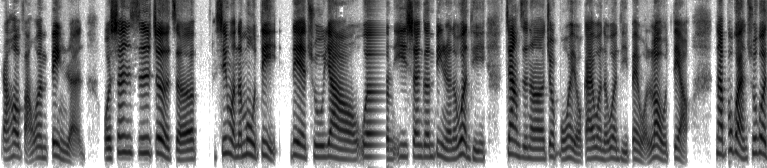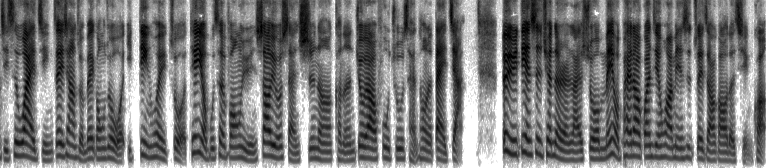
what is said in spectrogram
然后访问病人，我深思这则新闻的目的。列出要问医生跟病人的问题，这样子呢就不会有该问的问题被我漏掉。那不管出过几次外景，这项准备工作我一定会做。天有不测风云，稍有闪失呢，可能就要付出惨痛的代价。对于电视圈的人来说，没有拍到关键画面是最糟糕的情况。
